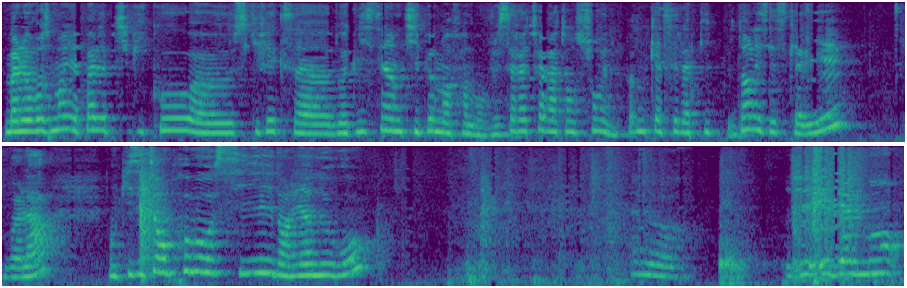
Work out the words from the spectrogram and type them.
Malheureusement, il n'y a pas les petits picots, euh, ce qui fait que ça doit glisser un petit peu. Mais enfin bon, j'essaierai de faire attention et de ne pas me casser la pipe dans les escaliers. Voilà. Donc ils étaient en promo aussi dans les 1 euro. Alors, j'ai également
